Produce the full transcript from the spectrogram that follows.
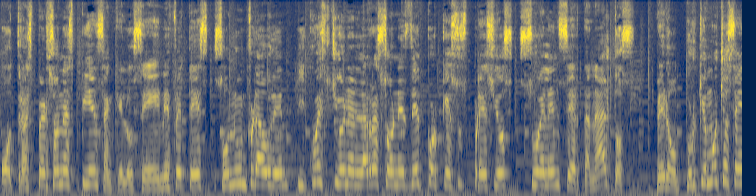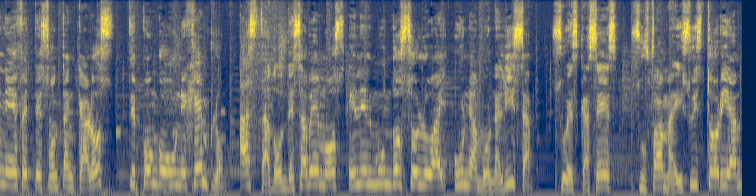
Otras personas piensan que los NFTs son un fraude y cuestionan las razones del por qué sus precios suelen ser tan altos. Pero, ¿por qué muchos NFTs son tan caros? Te pongo un ejemplo. Hasta donde sabemos, en el mundo solo hay una Mona Lisa. Su escasez, su fama y su historia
